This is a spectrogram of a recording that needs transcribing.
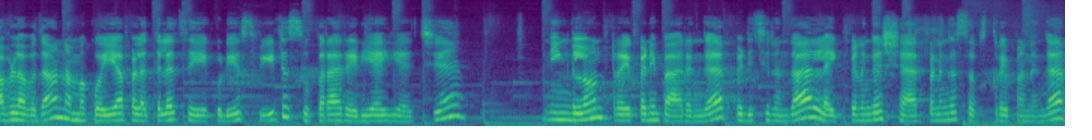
அவ்வளவுதான் நம்ம கொய்யாப்பழத்தில் செய்யக்கூடிய ஸ்வீட்டு சூப்பராக ரெடி ஆகியாச்சு. நீங்களும் ட்ரை பண்ணி பாருங்கள் பிடிச்சிருந்தா லைக் பண்ணுங்கள் ஷேர் பண்ணுங்கள் சப்ஸ்கிரைப் பண்ணுங்கள்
